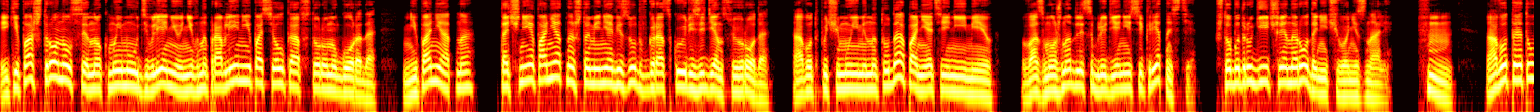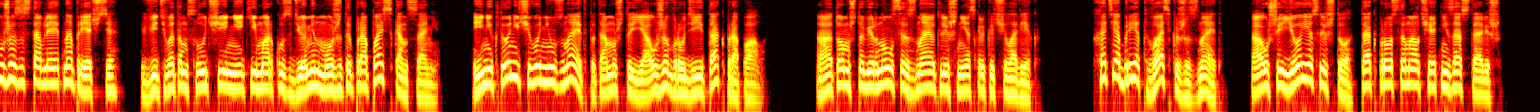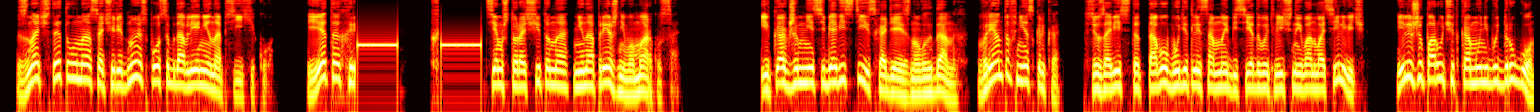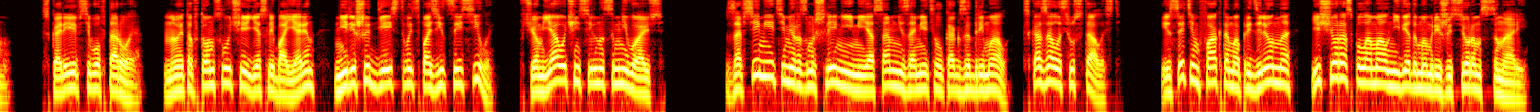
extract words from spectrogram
Экипаж тронулся, но, к моему удивлению, не в направлении поселка, а в сторону города. Непонятно. Точнее, понятно, что меня везут в городскую резиденцию рода, а вот почему именно туда, понятия не имею. Возможно, для соблюдения секретности чтобы другие члены рода ничего не знали. Хм, а вот это уже заставляет напрячься, ведь в этом случае некий Маркус Демин может и пропасть с концами. И никто ничего не узнает, потому что я уже вроде и так пропал. А о том, что вернулся, знают лишь несколько человек. Хотя бред, Васька же знает. А уж ее, если что, так просто молчать не заставишь. Значит, это у нас очередной способ давления на психику. И это хрен тем, что рассчитано не на прежнего Маркуса. И как же мне себя вести, исходя из новых данных? Вариантов несколько. Все зависит от того, будет ли со мной беседовать лично Иван Васильевич, или же поручит кому-нибудь другому. Скорее всего, второе. Но это в том случае, если боярин не решит действовать с позиции силы, в чем я очень сильно сомневаюсь. За всеми этими размышлениями я сам не заметил, как задремал, сказалась усталость. И с этим фактом определенно еще раз поломал неведомым режиссером сценарий.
